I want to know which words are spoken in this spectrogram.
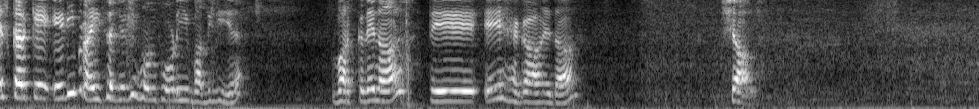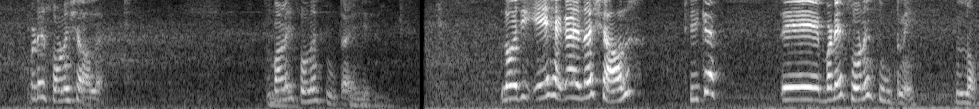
ਇਸ ਕਰਕੇ ਇਹਦੀ ਪ੍ਰਾਈਸ ਹੈ ਜਿਹੜੀ ਹੁਣ ਥੋੜੀ ਵੱਧ ਗਈ ਹੈ ਵਰਕ ਦੇ ਨਾਲ ਤੇ ਇਹ ਹੈਗਾ ਇਹਦਾ ਸ਼ਾਲ। ਬੜੇ ਸੋਹਣੇ ਸ਼ਾਲ ਹੈ ਬੜੇ ਸੋਹਣੇ ਸੂਟ ਹੈ ਇਹ। ਲਓ ਜੀ ਇਹ ਹੈਗਾ ਇਹਦਾ ਸ਼ਾਲ। ਠੀਕ ਹੈ ਤੇ ਬੜੇ ਸੋਹਣੇ ਸੂਟ ਨੇ। ਲਓ।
